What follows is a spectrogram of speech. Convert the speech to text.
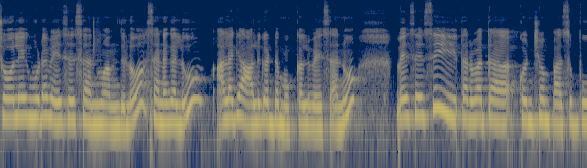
చోలే కూడా వేసేసాను అందులో శనగలు అలాగే ఆలుగడ్డ ముక్కలు వేసాను. వేసేసి తర్వాత కొంచెం పసుపు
